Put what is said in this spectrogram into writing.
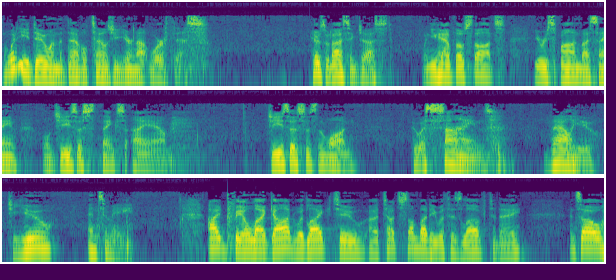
What do you do when the devil tells you you're not worth this? Here's what I suggest. When you have those thoughts, you respond by saying, well, Jesus thinks I am. Jesus is the one who assigns value to you and to me. I feel like God would like to uh, touch somebody with His love today. And so,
